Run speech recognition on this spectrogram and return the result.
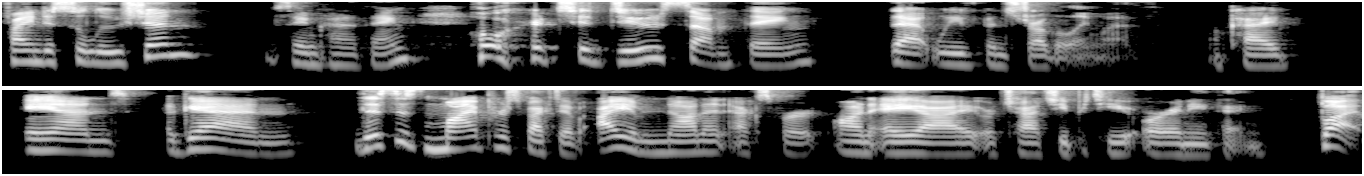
find a solution, same kind of thing, or to do something that we've been struggling with. Okay. And again, this is my perspective. I am not an expert on AI or ChatGPT or anything, but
